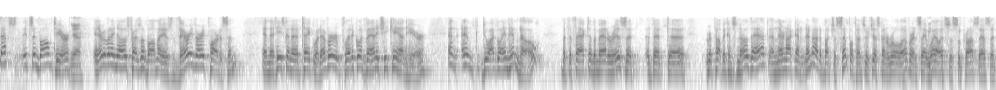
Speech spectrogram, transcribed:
that's, it's involved here. Yeah. And everybody knows President Obama is very, very partisan and that he's going to take whatever political advantage he can here. And, and do I blame him? No. But the fact of the matter is that, that uh, Republicans know that, and they're not going. They're not a bunch of simpletons. They're just going to roll over and say, "Well, it's just a process that,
